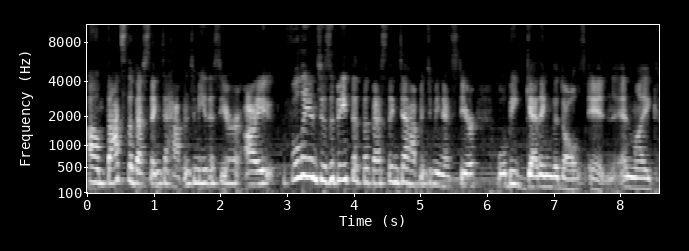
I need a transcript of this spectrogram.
Um, that's the best thing to happen to me this year. I fully anticipate that the best thing to happen to me next year will be getting the dolls in and like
